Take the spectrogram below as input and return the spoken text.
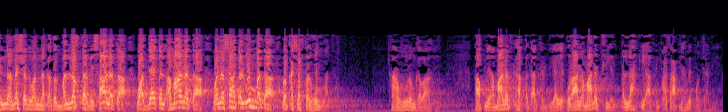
इन्ना नशद अन्न का कद बल्लगता रिसालता व अद्दैतल अमानता व नसहतल उम्मता व कशफतल गुम्मत हाँ हजूर, हम गवाह हैं। आपने अमानत का हक अदा कर दिया। ये कुरान अमानत थी, अल्लाह की आपके पास आपने हमें पहुँचा दिया।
